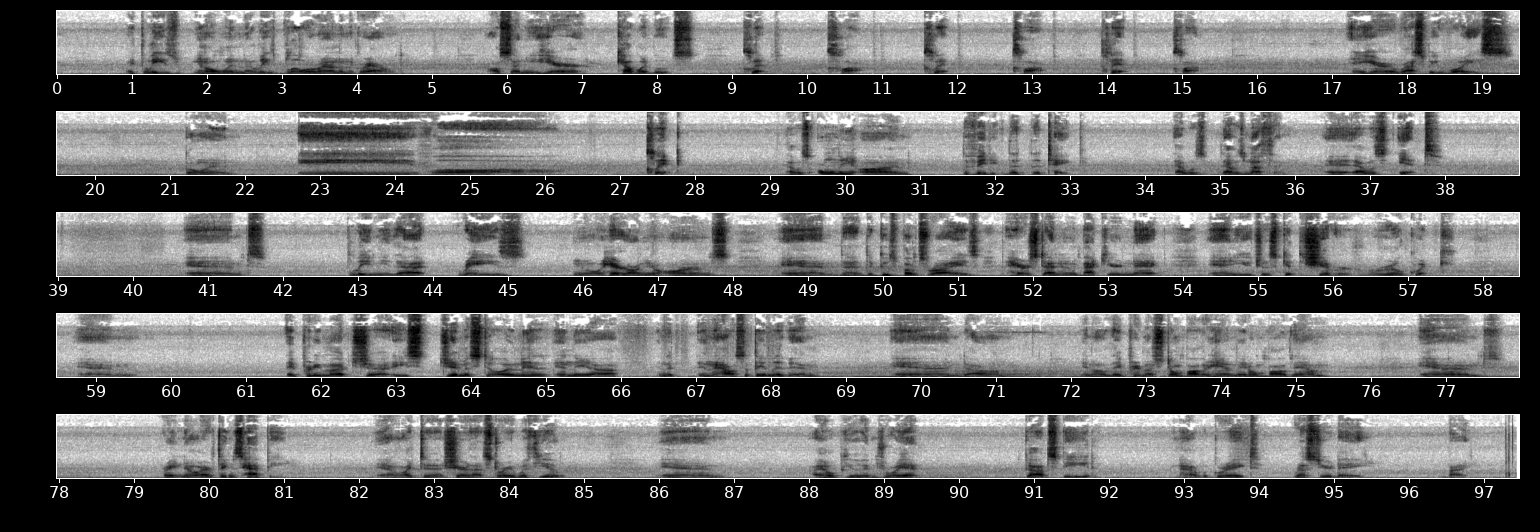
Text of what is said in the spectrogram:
Like the leaves, you know, when the leaves blow around in the ground. All of a sudden, you hear cowboy boots clip, clop, clip, clop, clip, clop and hear a raspy voice going, evil. Click. That was only on the video, the, the tape. That was that was nothing. Uh, that was it. And believe me, that raised you know, hair on your arms, and the, the goosebumps rise, the hair standing on the back of your neck, and you just get the shiver real quick. And they pretty much uh, he's Jim is still in his in the uh, in the in the house that they live in, and um, you know they pretty much don't bother him. They don't bother them and right now everything's happy. And I'd like to share that story with you. And I hope you enjoy it. Godspeed. And have a great rest of your day. Bye.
